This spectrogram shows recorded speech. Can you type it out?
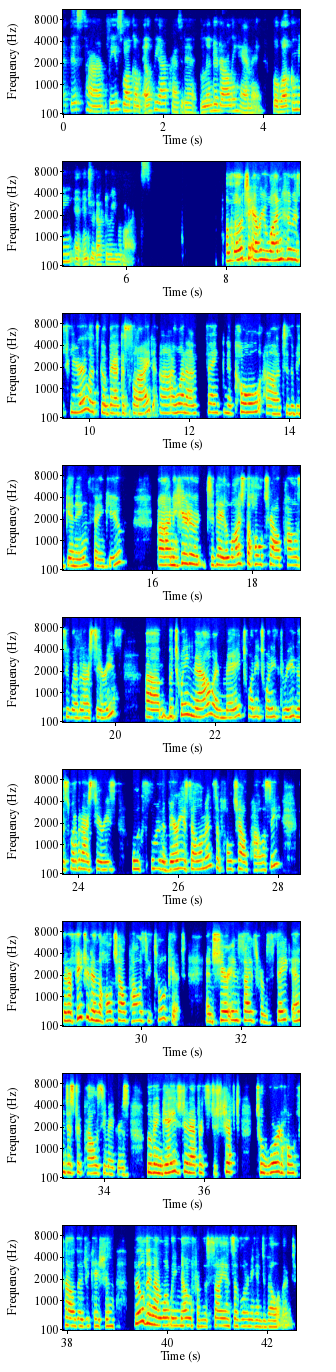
At this time, please welcome LPI President Linda Darling Hammond for welcoming and introductory remarks. Hello to everyone who is here. Let's go back a slide. Uh, I want to thank Nicole uh, to the beginning. Thank you. I'm here to today to launch the Whole Child Policy webinar series. Um, between now and May 2023, this webinar series will explore the various elements of whole child policy that are featured in the Whole Child Policy Toolkit and share insights from state and district policymakers who've engaged in efforts to shift toward whole child education, building on what we know from the science of learning and development.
